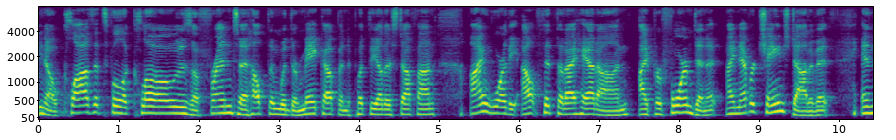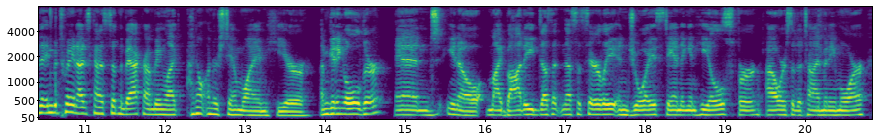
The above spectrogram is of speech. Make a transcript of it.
You know, closets full of clothes, a friend to help them with their makeup and to put the other stuff on. I wore the outfit that I had on. I performed in it. I never changed out of it. And in between, I just kind of stood in the background being like, I don't understand why I'm here. I'm getting older and, you know, my body doesn't necessarily enjoy standing in heels for hours at a time anymore.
